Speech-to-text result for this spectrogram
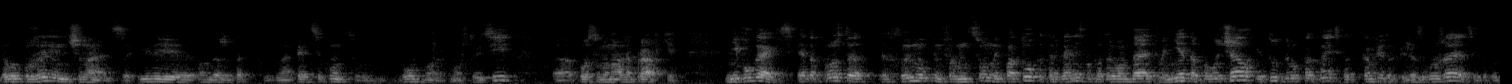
головокружение начинается, или он даже так на 5 секунд в обморок может уйти э, после мануальной правки. Не пугайтесь, это просто хлынул информационный поток от организма, который он до этого недополучал, и тут вдруг, как знаете, как компьютер перезагружается и такой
